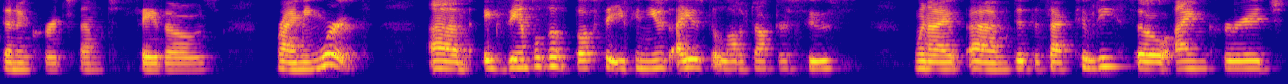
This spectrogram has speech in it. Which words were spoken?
then encourage them to say those rhyming words. Um, examples of books that you can use. I used a lot of Dr. Seuss when I um, did this activity. So I encourage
